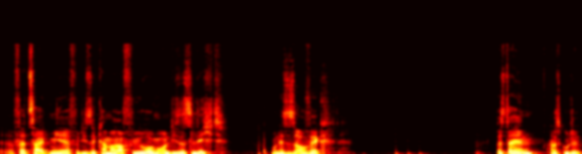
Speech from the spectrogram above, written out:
Äh, verzeiht mir für diese Kameraführung und dieses Licht. Und es ist auch weg. Bis dahin, alles Gute.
